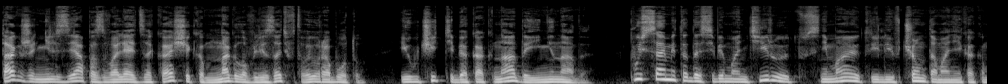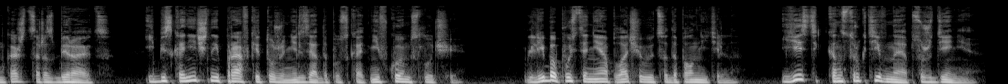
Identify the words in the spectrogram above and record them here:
Также нельзя позволять заказчикам нагло влезать в твою работу и учить тебя как надо и не надо. Пусть сами тогда себе монтируют, снимают или в чем там они, как им кажется, разбираются. И бесконечные правки тоже нельзя допускать ни в коем случае. Либо пусть они оплачиваются дополнительно. Есть конструктивное обсуждение –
